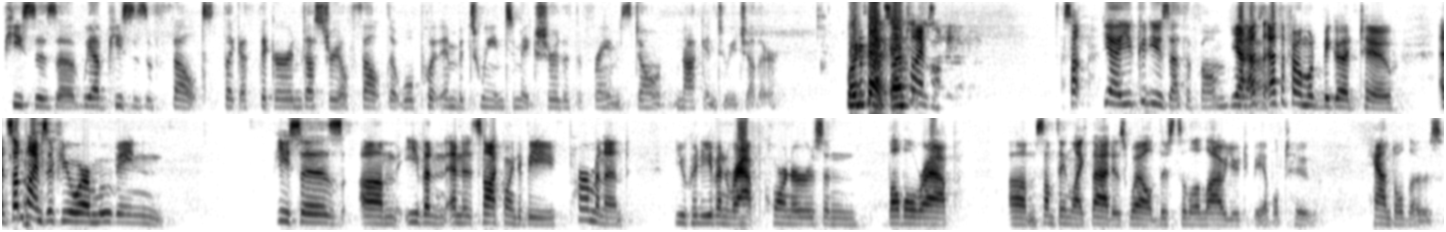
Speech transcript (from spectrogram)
pieces of we have pieces of felt like a thicker industrial felt that we'll put in between to make sure that the frames don't knock into each other. What about Sometimes, some, yeah you could use ethafoam yeah, eth- ethafoam would be good too. And sometimes if you are moving pieces, um, even, and it's not going to be permanent, you can even wrap corners and bubble wrap, um, something like that as well, just to allow you to be able to handle those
